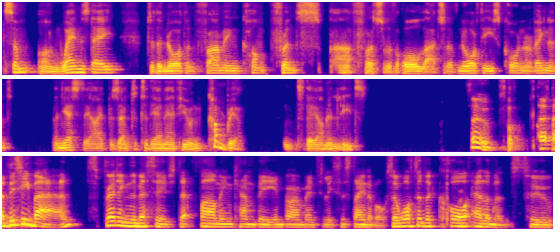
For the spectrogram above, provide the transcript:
Hexham on Wednesday to the Northern Farming Conference uh, for sort of all that sort of northeast corner of England And yesterday I presented to the NFU in Cumbria, and today I'm in Leeds. So, a, a busy man spreading the message that farming can be environmentally sustainable. So, what are the core elements to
